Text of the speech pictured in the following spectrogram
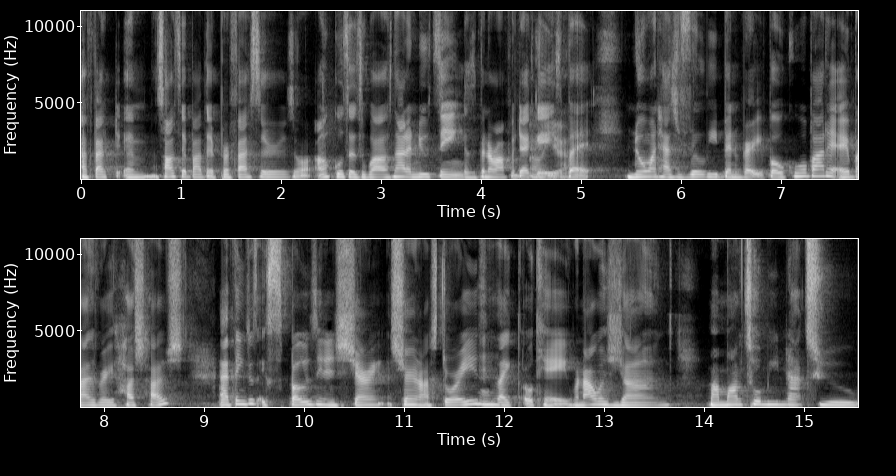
affected um, and assaulted by their professors or uncles as well. It's not a new thing. It's been around for oh, decades, yeah. but no one has really been very vocal about it. Everybody's very hush hush. And I think just exposing and sharing sharing our stories, mm-hmm. like, okay, when I was young, my mom told me not to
